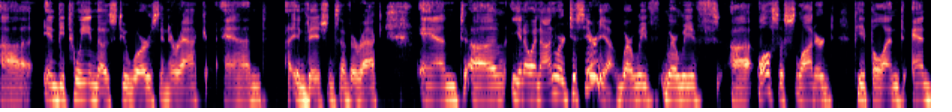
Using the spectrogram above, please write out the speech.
Uh, in between those two wars in Iraq and invasions of Iraq, and uh, you know, and onward to Syria, where we've where we've uh, also slaughtered people and and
